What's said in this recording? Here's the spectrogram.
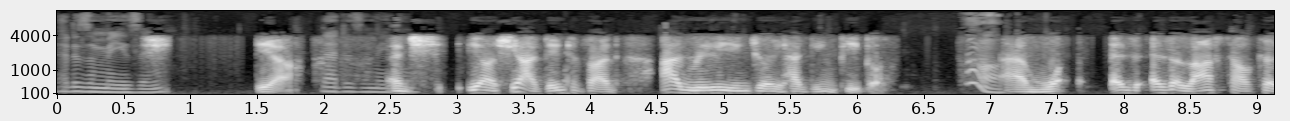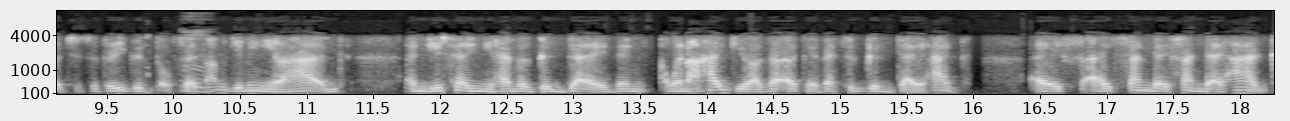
That is amazing. Yeah. That is amazing. And she, yeah, she identified. I really enjoy hugging people. oh. Um, what, as as a lifestyle coach, it's a very good bill. So if I'm giving you a hug, and you're saying you have a good day, then when I hug you, I go, okay, that's a good day hug, a, a Sunday fun day hug.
